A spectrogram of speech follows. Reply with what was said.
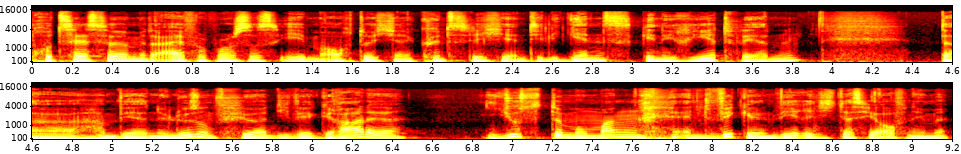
Prozesse mit Alpha Process eben auch durch eine künstliche Intelligenz generiert werden. Da haben wir eine Lösung für, die wir gerade juste Moment entwickeln, während ich das hier aufnehme.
